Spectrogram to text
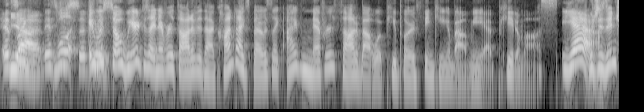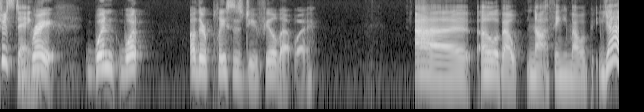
It's yeah. like it's well, just such it a- was so weird because I never thought of it in that context, but I was like, I've never thought about what people are thinking about me at Poquito Mas. Yeah. Which is interesting. Right. When what other places do you feel that way? Uh, oh, about not thinking about what, pe- yeah,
